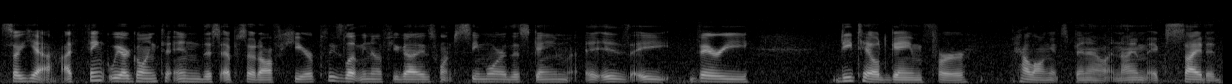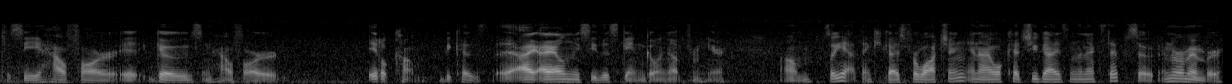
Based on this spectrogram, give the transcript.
so yeah, I think we are going to end this episode off here. Please let me know if you guys want to see more of this game. It is a very detailed game for how long it's been out, and I'm excited to see how far it goes and how far it'll come, because I, I only see this game going up from here. Um, so yeah, thank you guys for watching, and I will catch you guys in the next episode. And remember,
